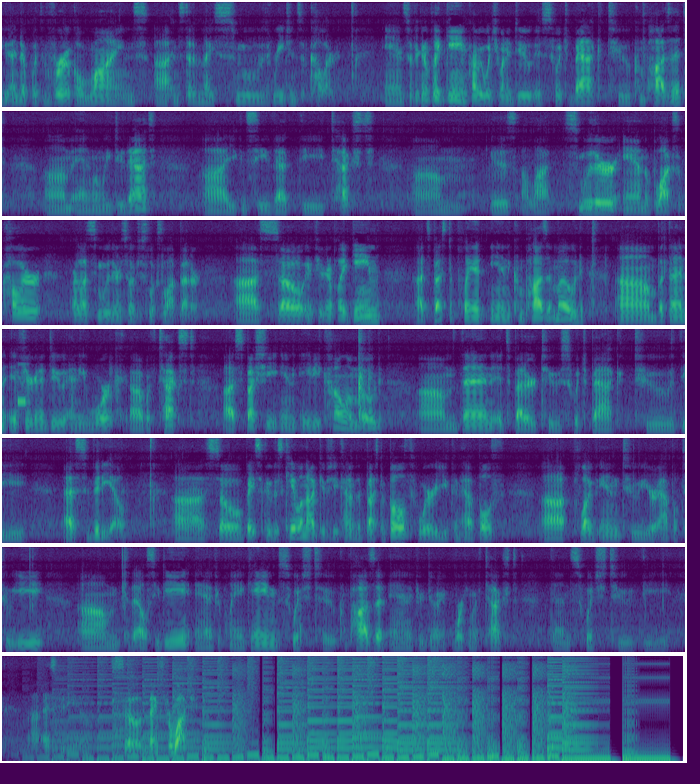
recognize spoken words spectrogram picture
you end up with vertical lines uh, instead of nice smooth regions of color. And so if you're going to play a game, probably what you want to do is switch back to composite. Um, and when we do that, uh, you can see that the text um, is a lot smoother and the blocks of color are a lot smoother and so it just looks a lot better. Uh, so if you're going to play a game, uh, it's best to play it in composite mode. Um, but then if you're going to do any work uh, with text, uh, especially in 80 column mode, um, then it's better to switch back to the S video. Uh, so basically this cable now gives you kind of the best of both where you can have both uh, plugged into your Apple IIe um, to the LCD and if you're playing a game switch to composite and if you're doing working with text then switch to the uh, S video. So thanks for watching.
